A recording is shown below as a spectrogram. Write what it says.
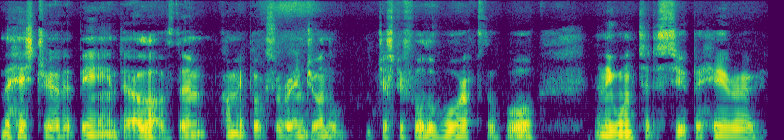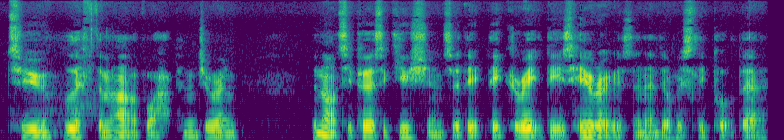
the history of it being that a lot of the comic books were written during the just before the war, after the war, and they wanted a superhero to lift them out of what happened during the Nazi persecution. So they, they create these heroes and then they obviously put their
